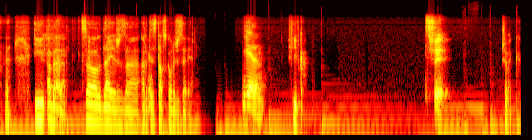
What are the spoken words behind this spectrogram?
I Abelard, co dajesz za artystowską reżyserię? Jeden. Śliwka, 3. Szymek,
